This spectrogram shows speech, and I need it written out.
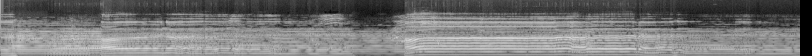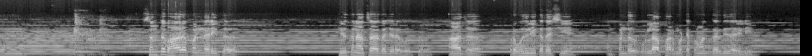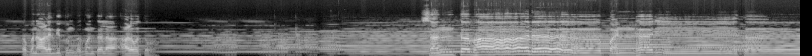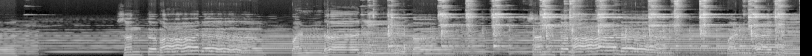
संत भार पंढरीत कीर्तनाचा गजर होत. आज प्रबोधिनी एकादशी आहे आणि पंढरपूरला फार मोठ्या प्रमाणात गर्दी झालेली आहे. आपण आळंदीतून भगवंताला आळवतो. संत भार पंढरीत. संत भार पंढरीत. संत भार पंढरीत.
